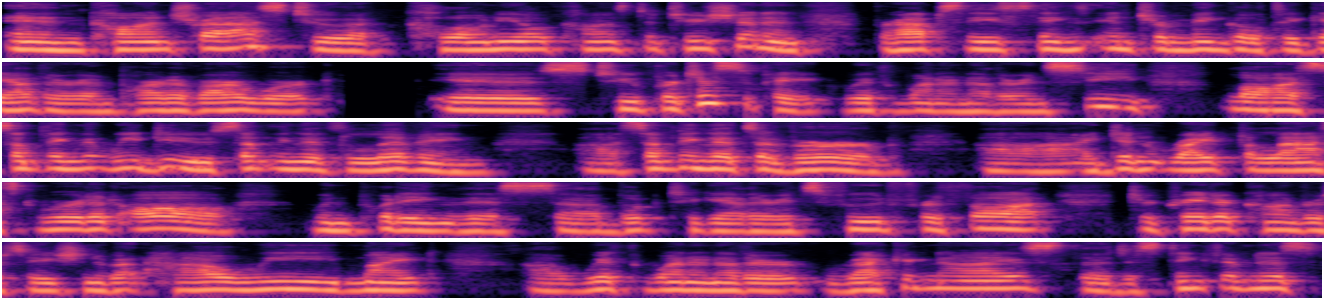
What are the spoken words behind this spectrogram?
in contrast to a colonial constitution. And perhaps these things intermingle together. And part of our work is to participate with one another and see law as something that we do, something that's living, uh, something that's a verb. Uh, I didn't write the last word at all when putting this uh, book together. It's food for thought to create a conversation about how we might, uh, with one another, recognize the distinctiveness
